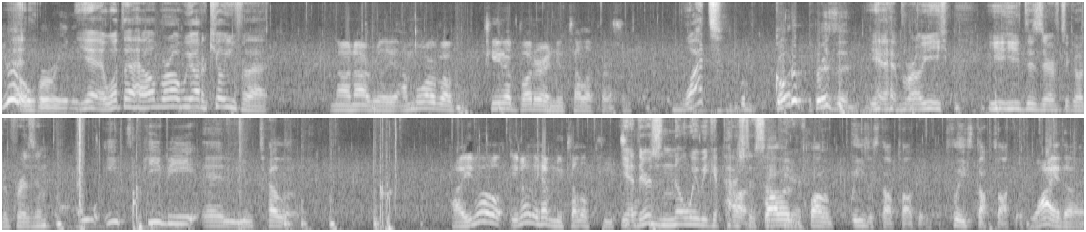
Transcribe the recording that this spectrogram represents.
You're overrated. Yeah, what the hell, bro? We ought to kill you for that. No, not really. I'm more of a peanut butter and Nutella person. What? Go to prison. Yeah, bro, you, you, you deserve to go to prison. Who eats PB and Nutella? Uh, you know, you know they have Nutella pizza. Yeah, there's no way we could patch Uh, this up Fallen, here. Fallen, please just stop talking. Please stop talking. Why though?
